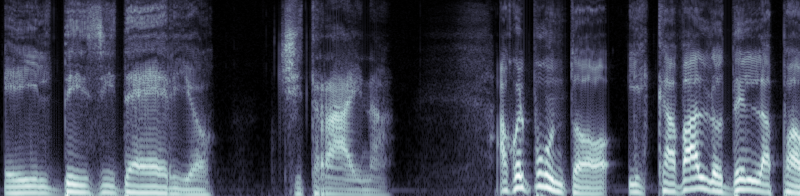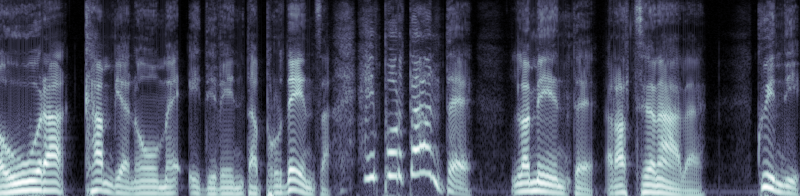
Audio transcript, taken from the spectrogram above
e il desiderio ci traina. A quel punto il cavallo della paura cambia nome e diventa prudenza. È importante la mente razionale. Quindi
